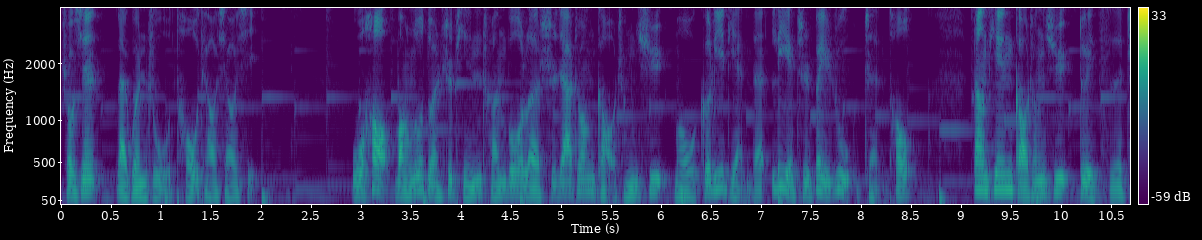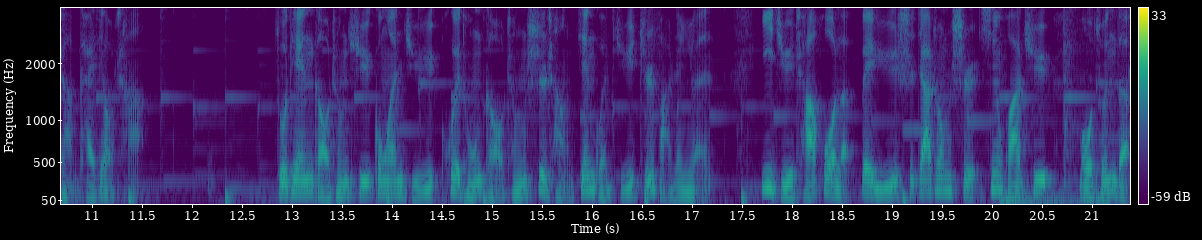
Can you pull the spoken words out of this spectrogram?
首先来关注头条消息。五号，网络短视频传播了石家庄藁城区某隔离点的劣质被褥、枕头。当天，藁城区对此展开调查。昨天，藁城区公安局会同藁城市场监管局执法人员，一举查获了位于石家庄市新华区某村的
